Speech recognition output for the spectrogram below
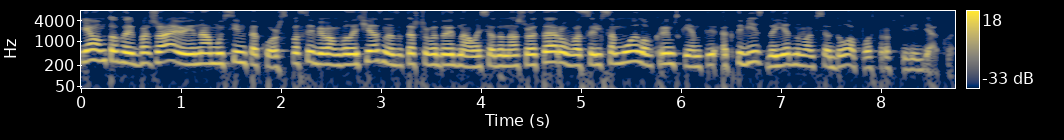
Я вам того і бажаю, і нам усім також. Спасибі вам величезне за те, що ви доєдналися до нашого етеру. Василь Самойлов, кримський активіст, доєднувався до Апостроф ТВ. Дякую.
